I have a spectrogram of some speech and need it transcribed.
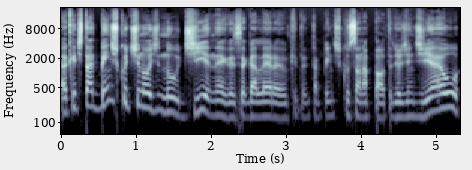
É o que a gente tá bem discutindo hoje no dia, né? Essa galera que tá tá bem em discussão na pauta de hoje em dia é o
